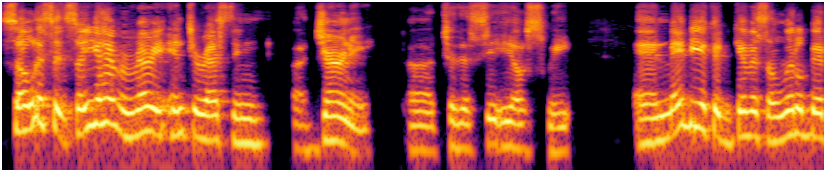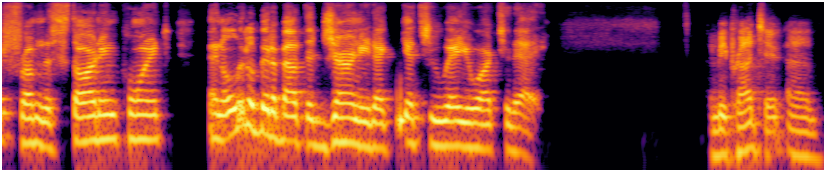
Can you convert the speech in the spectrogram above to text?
So, listen, so you have a very interesting uh, journey uh, to the CEO suite. And maybe you could give us a little bit from the starting point and a little bit about the journey that gets you where you are today. I'd be proud to. Um,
